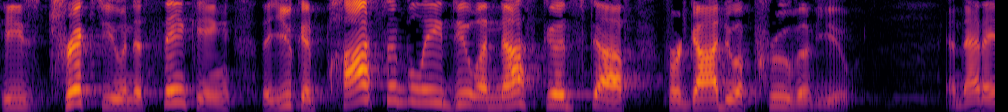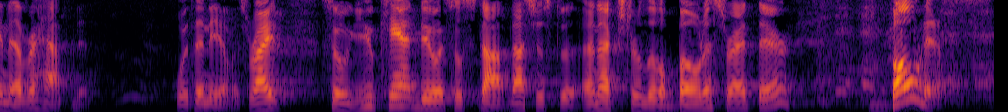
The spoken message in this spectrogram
He's tricked you into thinking that you could possibly do enough good stuff for God to approve of you. And that ain't ever happening with any of us, right? So you can't do it, so stop. That's just a, an extra little bonus right there. bonus.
